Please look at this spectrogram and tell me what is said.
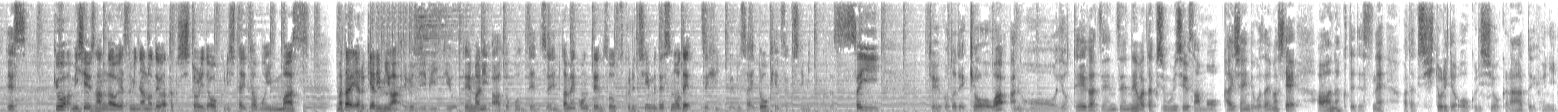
組です。今日はミシェルさんがお休みなので私一人でお送りしたいと思います。またやる気ありみは LGBT をテーマにアートコンテンツエンタメコンテンツを作るチームですのでぜひウェブサイトを検索してみてください。ということで今日はあのー予定が全然ね私もミシェルさんも会社員でございまして合わなくてですね私一人でお送りしようかなというふうに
